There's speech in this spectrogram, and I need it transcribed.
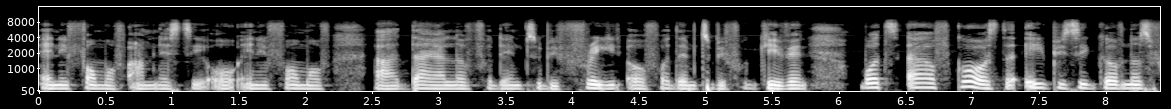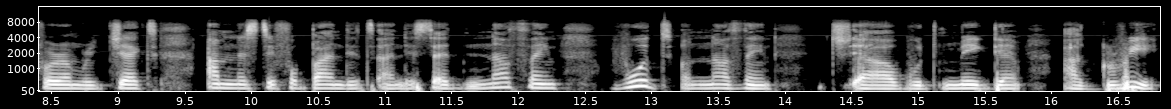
any form of amnesty or any form of uh, dialogue for them to be freed or for them to be forgiven. But uh, of course, the APC Governors Forum reject amnesty for bandits and they said nothing would or nothing uh, would make them agree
